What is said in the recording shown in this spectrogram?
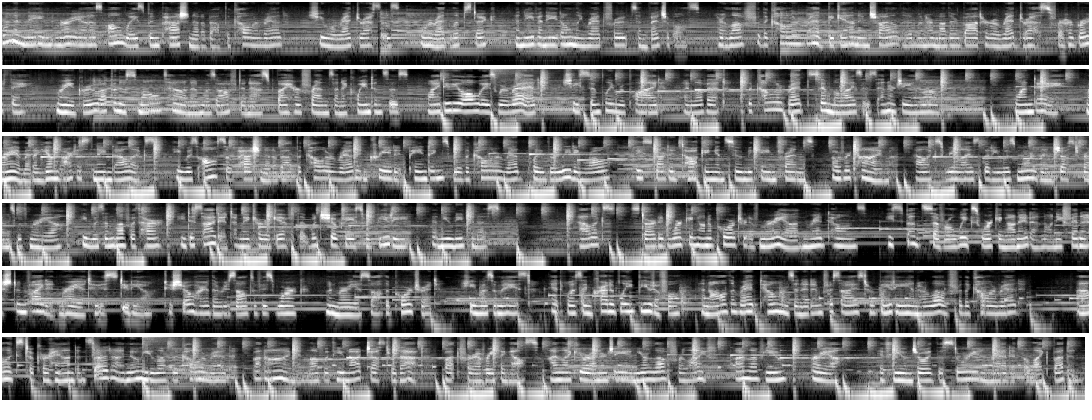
woman named Maria has always been passionate about the color red. She wore red dresses, wore red lipstick, and even ate only red fruits and vegetables. Her love for the color red began in childhood when her mother bought her a red dress for her birthday. Maria grew up in a small town and was often asked by her friends and acquaintances, Why do you always wear red? She simply replied, I love it. The color red symbolizes energy and love. One day, Maria met a young artist named Alex. He was also passionate about the color red and created paintings where the color red played the leading role. They started talking and soon became friends. Over time, Alex realized that he was more than just friends with Maria. He was in love with her. He decided to make her a gift that would showcase her beauty and uniqueness. Alex started working on a portrait of Maria in red tones. He spent several weeks working on it and when he finished, invited Maria to his studio to show her the result of his work. When Maria saw the portrait, he was amazed. It was incredibly beautiful, and all the red tones in it emphasized her beauty and her love for the color red. Alex took her hand and said, I know you love the color red, but I'm in love with you not just for that, but for everything else. I like your energy and your love for life. I love you, Maria. If you enjoyed the story and read, hit the like button.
